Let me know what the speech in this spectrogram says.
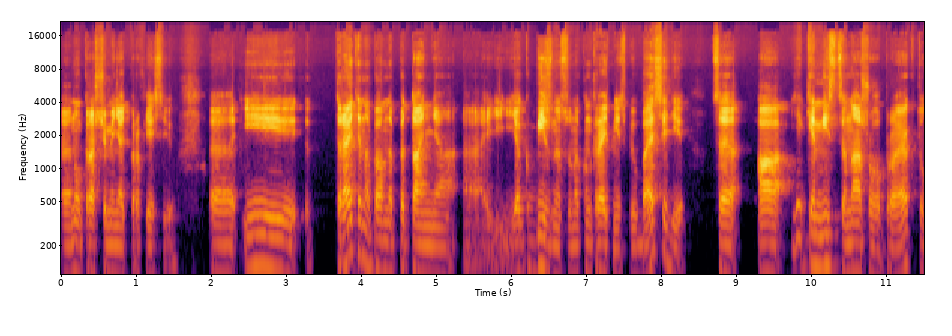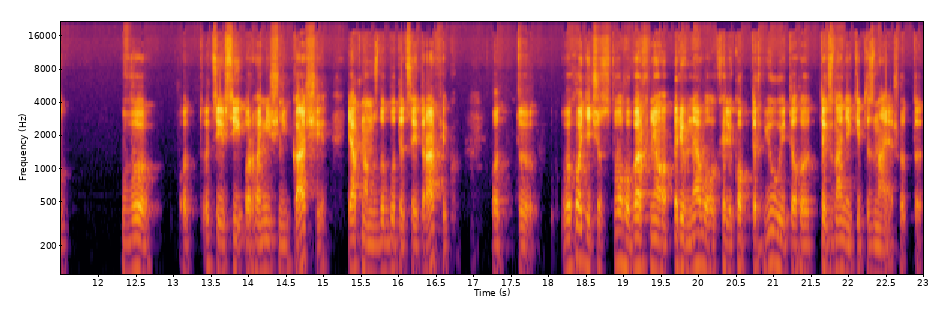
е, ну краще міняти професію? Е, І третє, напевне, питання як бізнесу на конкретній співбесіді, це а яке місце нашого проекту в от оцій всій органічній каші, як нам здобути цей трафік? От виходячи з твого верхнього рівневого хелікоптер-в'ю і того тих знань, які ти знаєш, от е,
